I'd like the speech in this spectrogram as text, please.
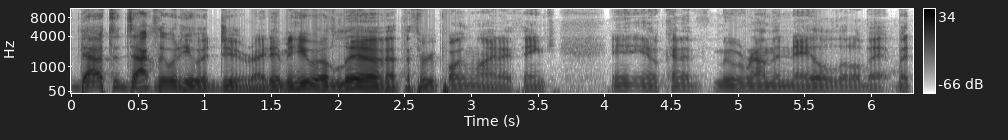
that's exactly what he would do, right? I mean, he would live at the three point line, I think, and you know, kind of move around the nail a little bit. But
